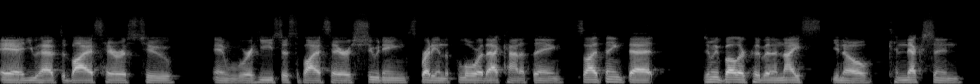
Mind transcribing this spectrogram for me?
and you have Tobias Harris too, and where he's just Tobias Harris shooting, spreading the floor, that kind of thing. So I think that Jimmy Butler could have been a nice, you know, connection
